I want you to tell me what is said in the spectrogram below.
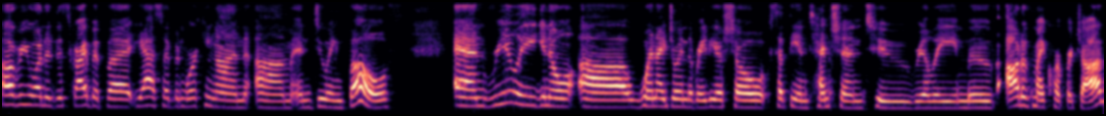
however you want to describe it but yeah so i've been working on um, and doing both and really, you know, uh, when I joined the radio show, set the intention to really move out of my corporate job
